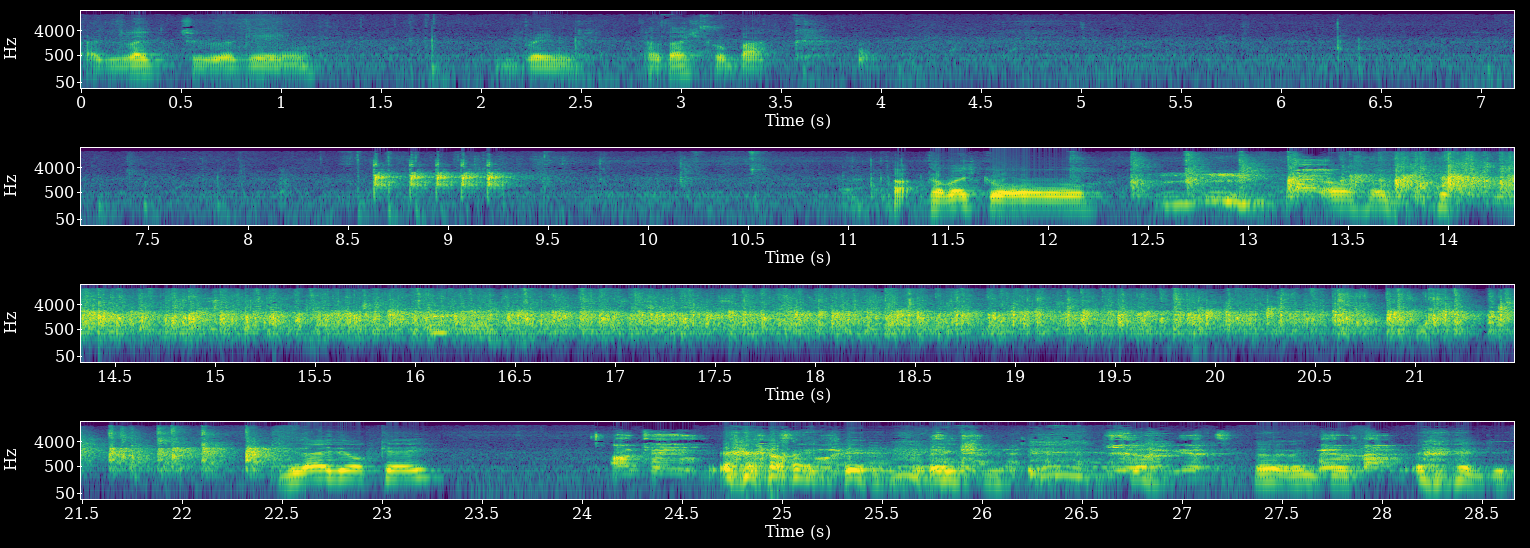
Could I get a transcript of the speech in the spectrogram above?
I'd like to again bring Tadahiko back. Ah, Tadahiko. Did I do okay? Okay. Good. yeah, good. Well done.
